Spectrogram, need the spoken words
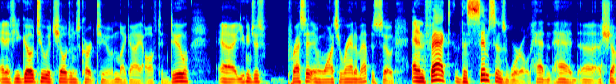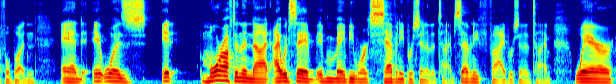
And if you go to a children's cartoon, like I often do, uh, you can just press it and watch a random episode. And in fact, The Simpsons World hadn't had uh, a shuffle button, and it was it more often than not, I would say it maybe worked 70% of the time, 75% of the time, where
